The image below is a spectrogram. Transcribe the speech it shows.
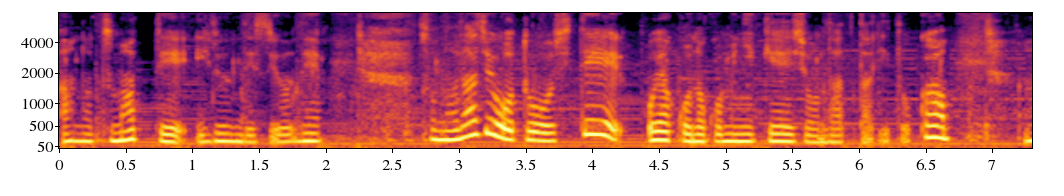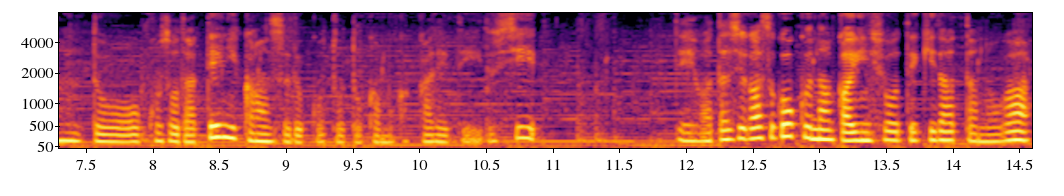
あの詰まっているんですよね。そのラジオを通して親子のコミュニケーションだったりとか、うんと、子育てに関することとかも書かれているしで私がすごくなんか印象的だったのが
